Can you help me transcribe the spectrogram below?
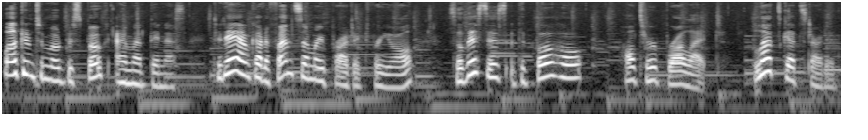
Welcome to Mode Bespoke, I'm Atenas. Today I've got a fun summery project for you all. So this is the boho halter bralette. Let's get started.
